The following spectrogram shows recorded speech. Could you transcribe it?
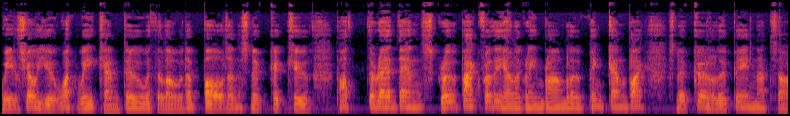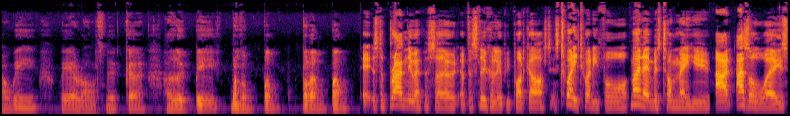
We'll show you what we can do with a load of balls and a snooker cue. Pot the red, then screw back for the yellow, green, brown, blue, pink, and black. Snooker loopy, nuts are we. We're all snooker loopy. It's the brand new episode of the Snooker Loopy podcast. It's 2024. My name is Tom Mayhew, and as always,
